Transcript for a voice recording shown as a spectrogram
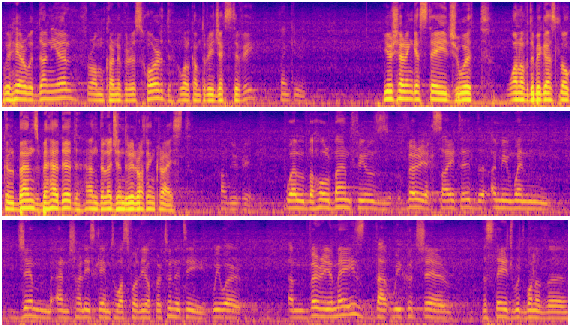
We're here with Daniel from Carnivorous Horde. Welcome to Rejects TV. Thank you. You're sharing a stage with one of the biggest local bands, Beheaded, and the legendary Rotting Christ. How do you feel? Well, the whole band feels very excited. I mean, when Jim and Charlize came to us for the opportunity, we were um, very amazed that we could share the stage with one of the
